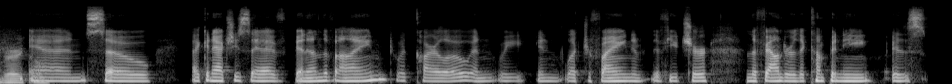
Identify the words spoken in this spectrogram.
Very cool. And so I can actually say I've been on the vine with Carlo and we in electrifying the future. And the founder of the company is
